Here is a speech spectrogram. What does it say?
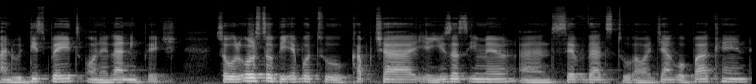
and we display it on a landing page. So we'll also be able to capture a user's email and save that to our Django backend.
